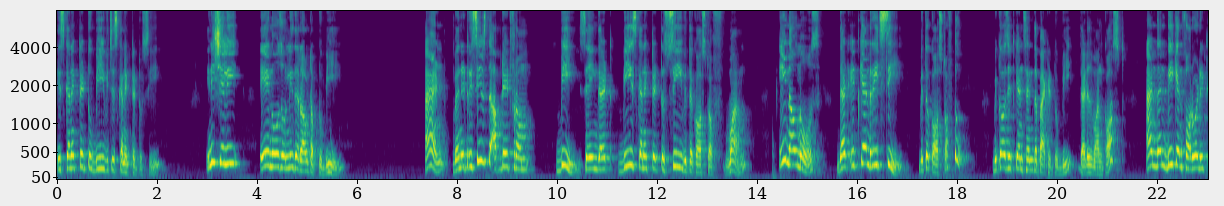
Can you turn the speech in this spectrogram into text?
is connected to B which is connected to C, initially A knows only the route up to B and when it receives the update from B saying that B is connected to C with a cost of 1, A now knows that it can reach C with a cost of 2 because it can send the packet to B that is one cost and then B can forward it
